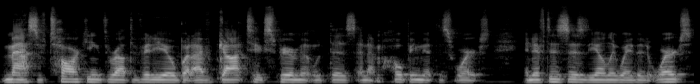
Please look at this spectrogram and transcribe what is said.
massive talking throughout the video, but I've got to experiment with this and I'm hoping that this works. And if this is the only way that it works,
